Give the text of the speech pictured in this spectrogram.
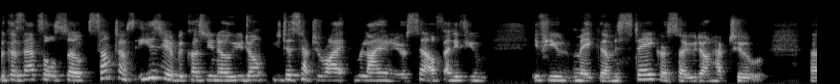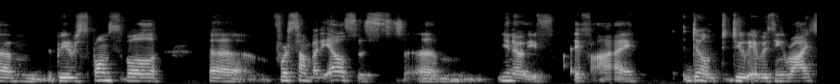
because that's also sometimes easier because you know you don't you just have to ri- rely on yourself and if you if you make a mistake or so you don't have to um, be responsible uh, for somebody else's um, you know if if i don't do everything right,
